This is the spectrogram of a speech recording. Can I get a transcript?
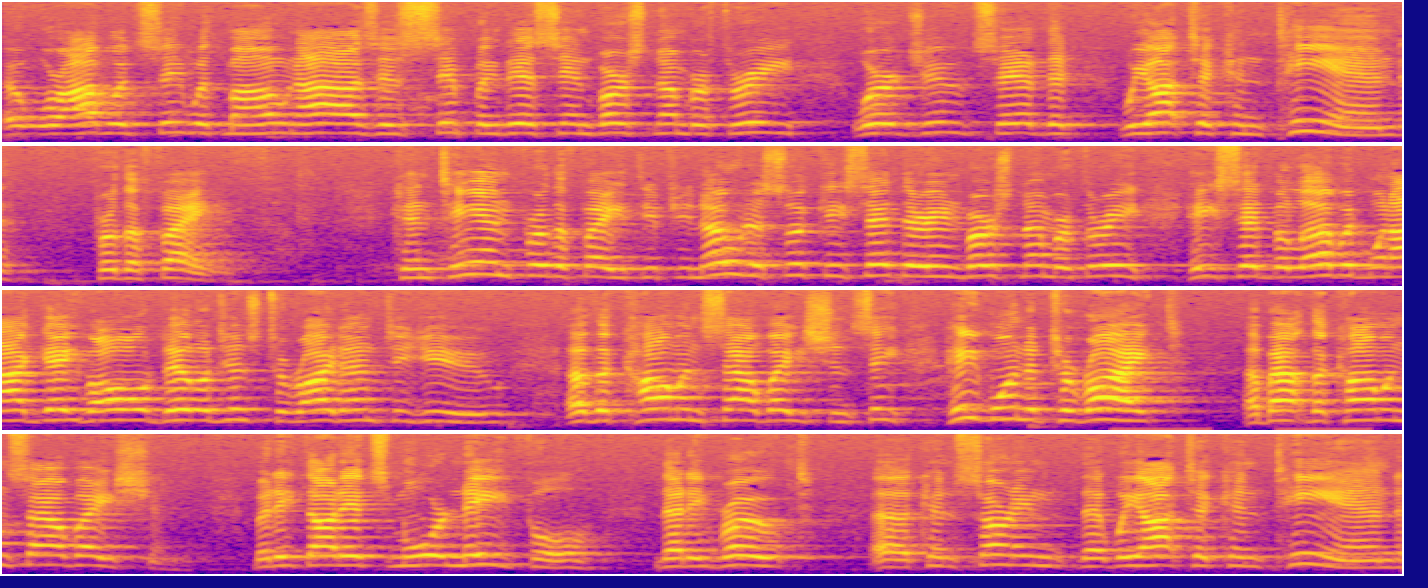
uh, where I would see with my own eyes, is simply this in verse number three, where Jude said that we ought to contend for the faith. Contend for the faith. If you notice, look, he said there in verse number three, he said, Beloved, when I gave all diligence to write unto you of the common salvation. See, he wanted to write about the common salvation, but he thought it's more needful that he wrote uh, concerning that we ought to contend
